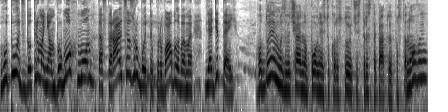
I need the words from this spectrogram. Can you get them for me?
готують з дотриманням вимог МОН та стараються зробити привабливими для дітей. Годуємо звичайно, повністю користуючись 305 постановою,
